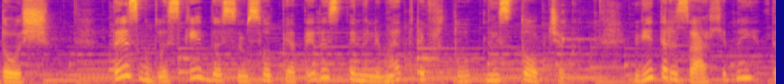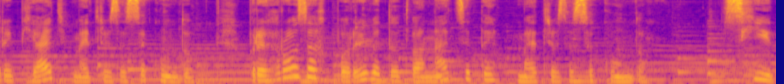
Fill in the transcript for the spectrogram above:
дощ. Тиск близький до 750 мм ртутний стопчик. Вітер західний 3-5 метрів за секунду. При грозах пориви до 12 метрів за секунду. Схід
